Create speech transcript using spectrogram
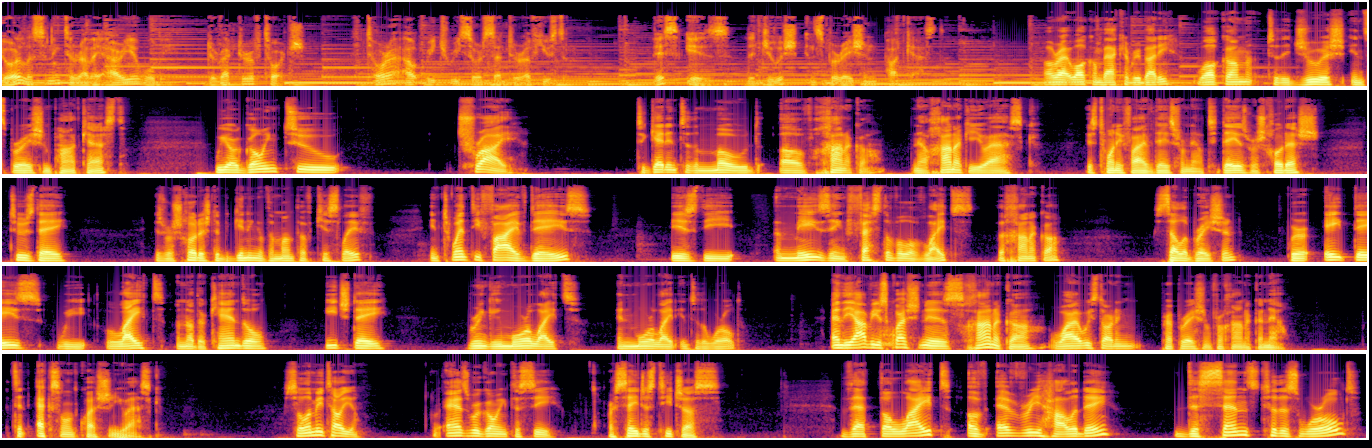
You're listening to Rabbi Aryeh Wolbe, Director of Torch, the Torah Outreach Resource Center of Houston. This is the Jewish Inspiration Podcast. All right, welcome back, everybody. Welcome to the Jewish Inspiration Podcast. We are going to try to get into the mode of Hanukkah. Now, Hanukkah, you ask, is 25 days from now. Today is Rosh Chodesh. Tuesday is Rosh Chodesh, the beginning of the month of Kislev. In 25 days is the amazing Festival of Lights, the Hanukkah celebration, where eight days we light another candle each day, bringing more light and more light into the world. And the obvious question is Hanukkah, why are we starting preparation for Hanukkah now? It's an excellent question you ask. So let me tell you, as we're going to see, our sages teach us that the light of every holiday descends to this world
